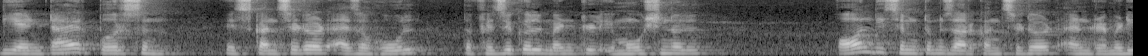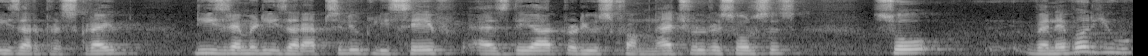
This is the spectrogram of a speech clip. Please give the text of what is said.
the entire person is considered as a whole the physical mental emotional all the symptoms are considered and remedies are prescribed. These remedies are absolutely safe as they are produced from natural resources. So, whenever you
